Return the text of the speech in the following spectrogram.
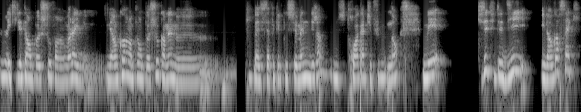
mmh. et qu'il était en poche chaud. Enfin, voilà, il, est encore un peu en poche chaud quand même. Ben, ça fait quelques semaines déjà, trois, quatre, je sais plus, non. Mais tu sais, tu te dis, il est encore sec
